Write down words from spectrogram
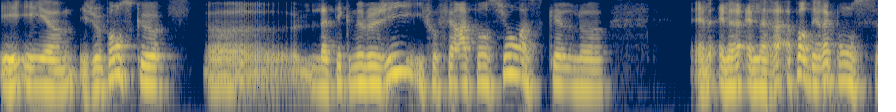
et, et, euh, et je pense que euh, la technologie, il faut faire attention à ce qu'elle euh, elle, elle- elle apporte des réponses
